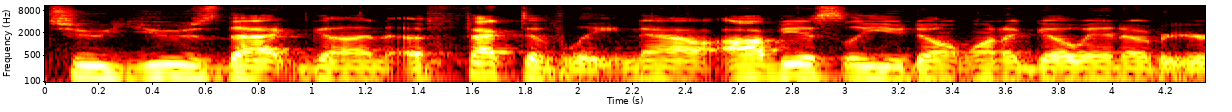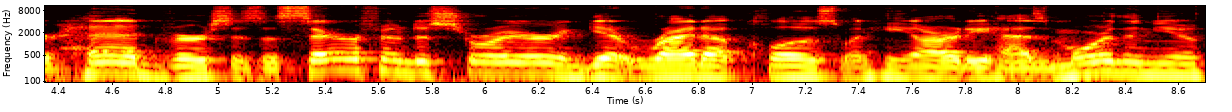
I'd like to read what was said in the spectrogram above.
to use that gun effectively. Now, obviously, you don't want to go in over your head versus a Seraphim destroyer and get right up close when he already has more than you,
